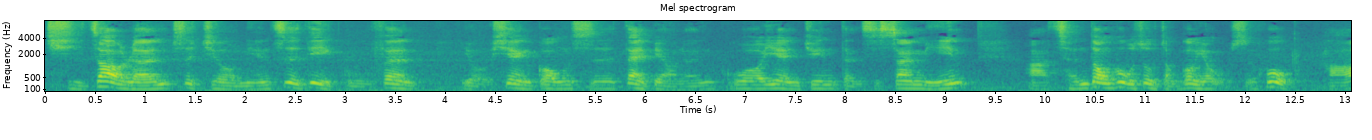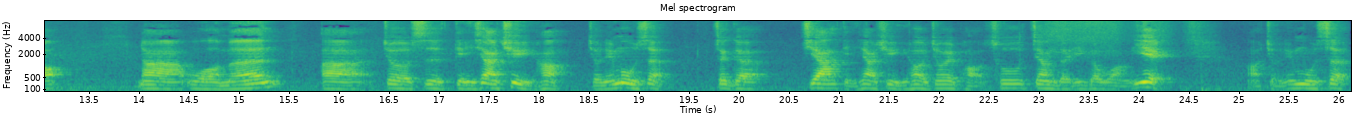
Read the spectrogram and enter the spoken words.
起造人是九年置地股份。有限公司代表人郭彦军等十三名，啊，承栋户数总共有五十户。好，那我们啊，就是点下去哈，九年暮色这个加点下去以后，就会跑出这样的一个网页，啊，九年暮色。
